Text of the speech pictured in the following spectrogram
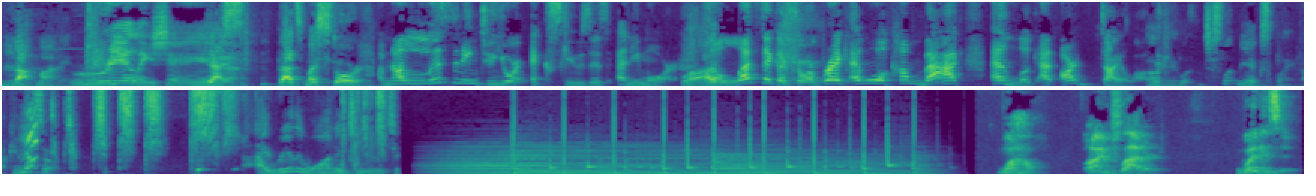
not mine. Really, Shane? Yes, that's my story. I'm not listening to your excuses anymore. Well, so I've- let's take a short break and we'll come back and look at our dialogue. Okay, just let me explain. Okay, so I really wanted you to Wow, I'm flattered. When is it?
